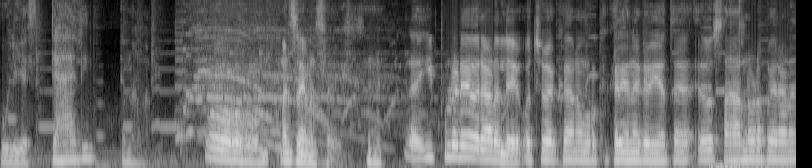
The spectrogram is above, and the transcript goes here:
പുള്ളിയെ സ്റ്റാലിൻ എന്നാണ് ഓ മനസ്സിലായി മനസ്സിലായി. ഈ പുള്ളിയുടെ ഒരാളല്ലേ? ഒച്ച വെക്കാനോ ഉറക്കക്കറിയാനോ കഴിയാത്ത ഏതോ സാറിനോടെ പേരാണ്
